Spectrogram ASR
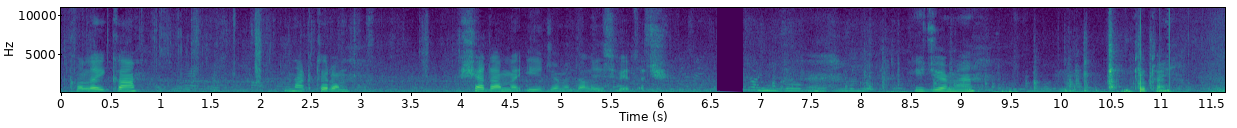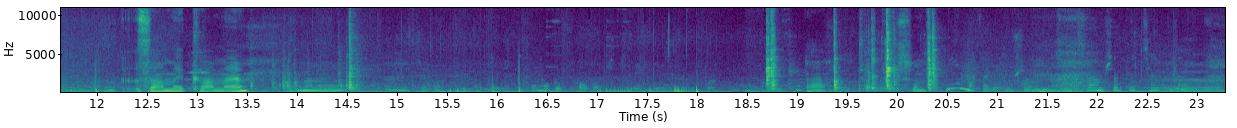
kolejka, na którą wsiadamy i jedziemy dalej zwiedzać. Idziemy tutaj. Zamykamy. O, czapki są. Nie ma tak dużo ludzi. Myślałam, że będzie więcej.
